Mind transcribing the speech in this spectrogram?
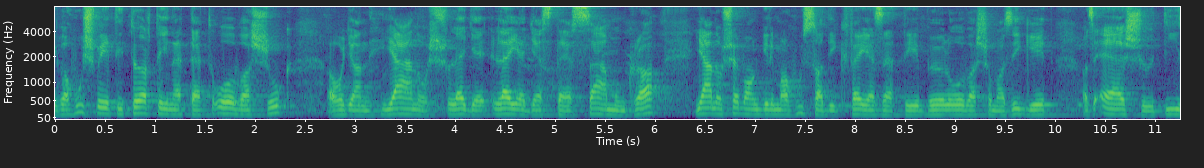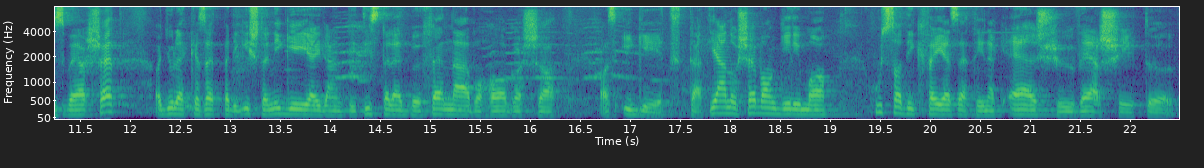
pedig a húsvéti történetet olvassuk, ahogyan János lejegyezte ezt számunkra. János evangélium a 20. fejezetéből olvasom az igét, az első tíz verset, a gyülekezet pedig Isten igéje iránti tiszteletből fennállva hallgassa az igét. Tehát János evangélium a 20. fejezetének első versétől.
